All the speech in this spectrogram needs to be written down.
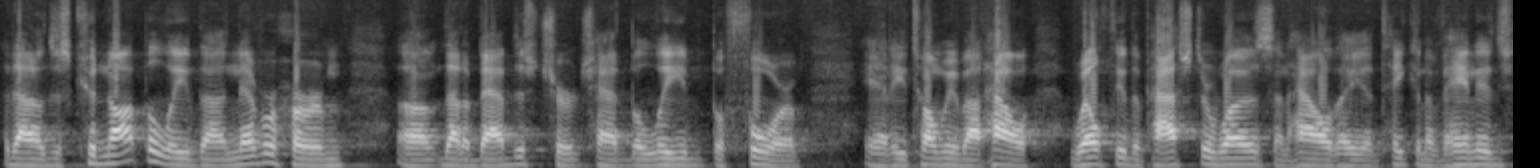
that I just could not believe that I never heard uh, that a Baptist church had believed before. And he told me about how wealthy the pastor was and how they had taken advantage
